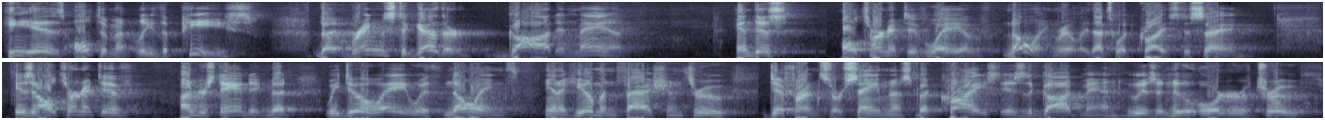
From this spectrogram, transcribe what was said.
He is ultimately the peace that brings together God and man. And this alternative way of knowing, really, that's what Christ is saying, is an alternative understanding that we do away with knowing in a human fashion through difference or sameness, but Christ is the God man who is a new order of truth.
